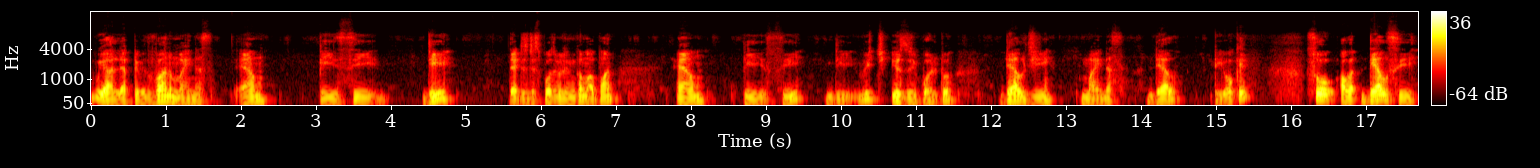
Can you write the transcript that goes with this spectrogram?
we are left with 1 minus m p c d that is disposable income upon MPCD which is equal to del G minus del T okay? So our del C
